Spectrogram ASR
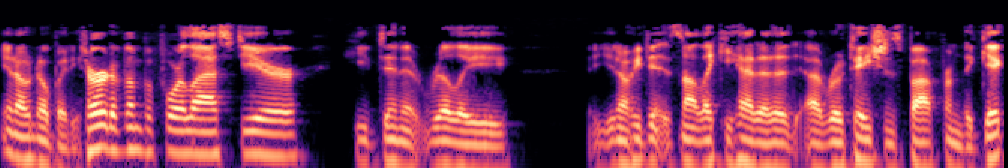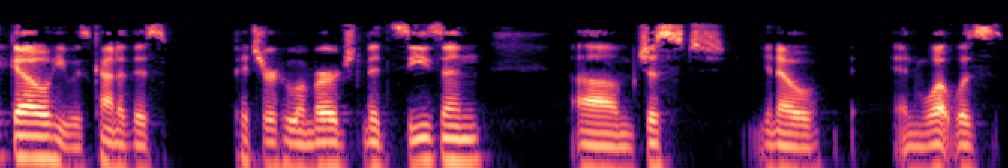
you know, nobody'd heard of him before last year. He didn't really, you know, he didn't, it's not like he had a, a rotation spot from the get-go. He was kind of this pitcher who emerged mid-season, um, just, you know, in what was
